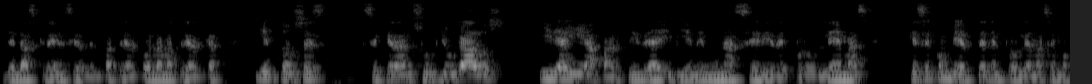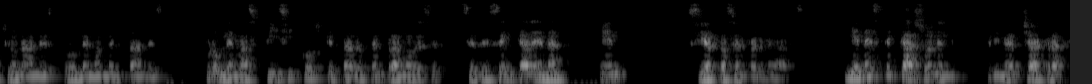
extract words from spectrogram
de las creencias del patriarca o de la matriarca y entonces se quedan subyugados y de ahí, a partir de ahí, viene una serie de problemas que se convierten en problemas emocionales, problemas mentales, problemas físicos que tarde o temprano se desencadenan en ciertas enfermedades. Y en este caso, en el primer chakra,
